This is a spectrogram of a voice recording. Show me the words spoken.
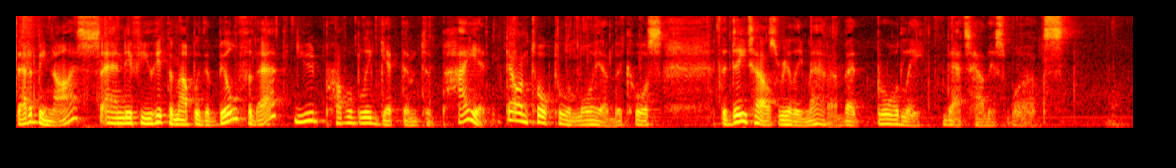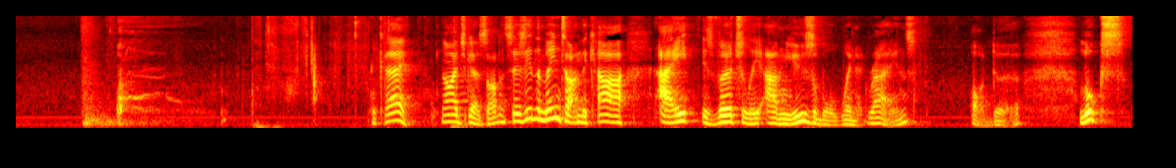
That'd be nice. And if you hit them up with a bill for that, you'd probably get them to pay it. Go and talk to a lawyer because the details really matter, but broadly, that's how this works. Okay, Nige goes on and says, In the meantime, the car A is virtually unusable when it rains. Oh, duh. Looks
